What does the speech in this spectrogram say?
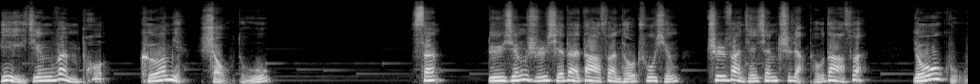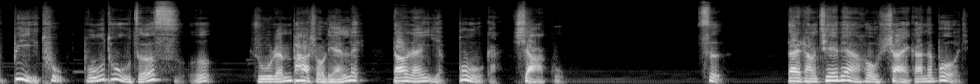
一经问破，可免受毒。三。旅行时携带大蒜头出行，吃饭前先吃两头大蒜，有蛊必吐，不吐则死。主人怕受连累，当然也不敢下蛊。四，带上切片后晒干的簸箕，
